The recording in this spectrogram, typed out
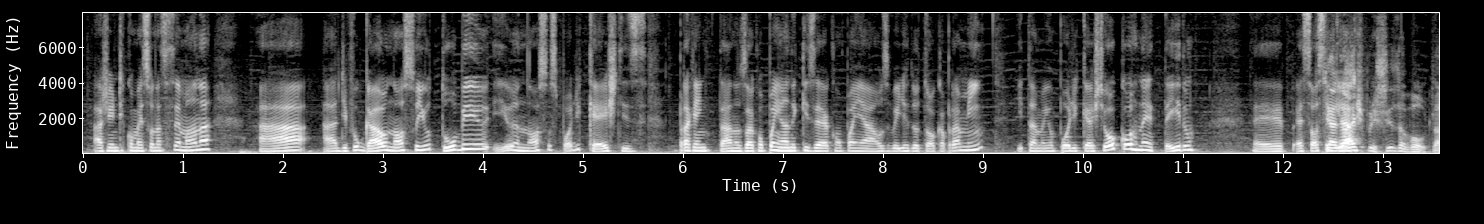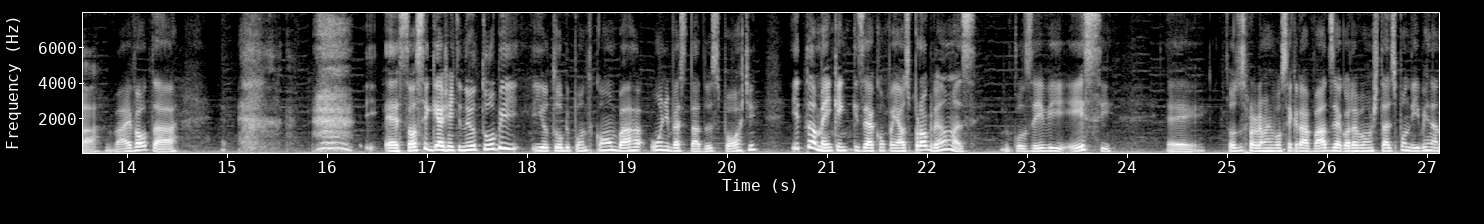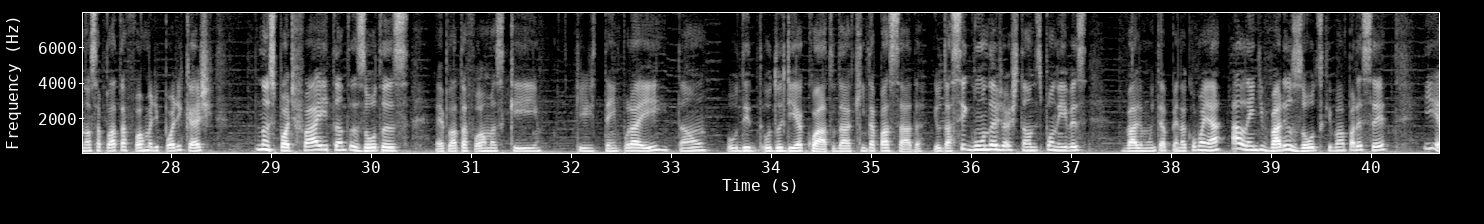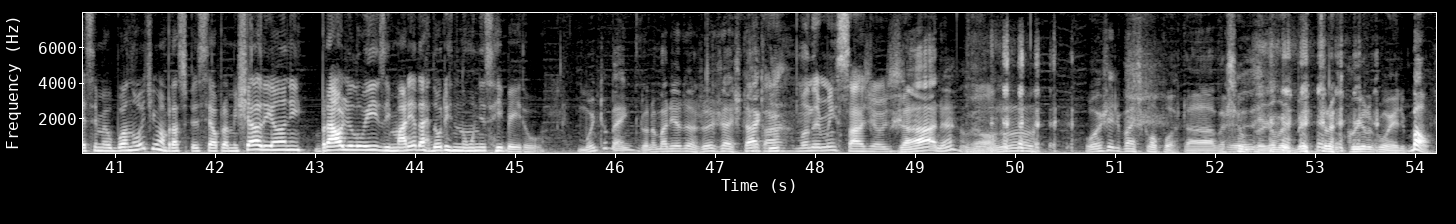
A gente começou nessa semana a, a divulgar o nosso YouTube e os nossos podcasts. Para quem está nos acompanhando e quiser acompanhar os vídeos do Toca Pra Mim e também o podcast O Corneteiro, é, é só Que, seguir. a- aliás, precisa voltar. Vai voltar. É só seguir a gente no YouTube, youtube.com.br Universidade do Esporte. E também quem quiser acompanhar os programas, inclusive esse, é, todos os programas vão ser gravados e agora vão estar disponíveis na nossa plataforma de podcast, no Spotify e tantas outras é, plataformas que, que tem por aí. Então, o, de- o do dia 4, da quinta passada, e o da segunda já estão disponíveis. Vale muito a pena acompanhar, além de vários outros que vão aparecer. E esse é meu boa noite. Um abraço especial para Michelle Ariane, Braulio Luiz e Maria das Dores Nunes Ribeiro. Muito bem. Dona Maria das Dores já está tá, aqui. Mandei mensagem hoje. Já, né? Hum, Hoje ele vai se comportar, vai ser um programa bem tranquilo com ele. Bom,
